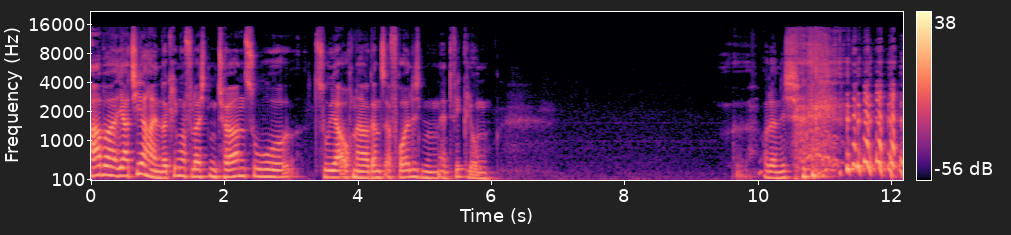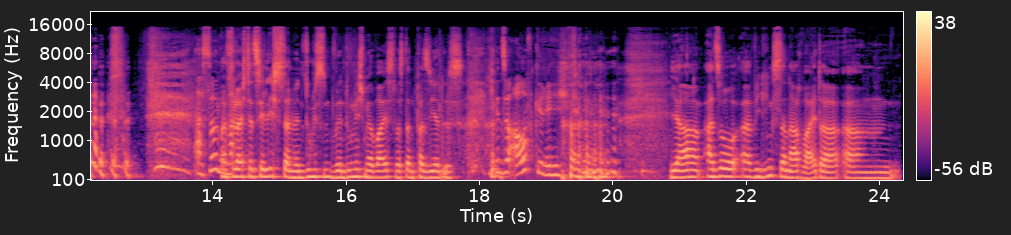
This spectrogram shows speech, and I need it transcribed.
Aber ja, Tierheim, da kriegen wir vielleicht einen Turn zu, zu ja auch einer ganz erfreulichen Entwicklung. Oder nicht? Ach so, du vielleicht erzähle ich es dann, wenn du, wenn du nicht mehr weißt, was dann passiert ist. Ich bin so aufgeregt. ja, also äh, wie ging es danach weiter? Ähm,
